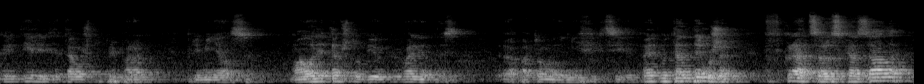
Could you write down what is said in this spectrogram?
критерии для того, чтобы препарат применялся. Мало ли там, что биоэквивалентность, а потом он неэффективен. Поэтому тандем уже вкратце рассказала.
